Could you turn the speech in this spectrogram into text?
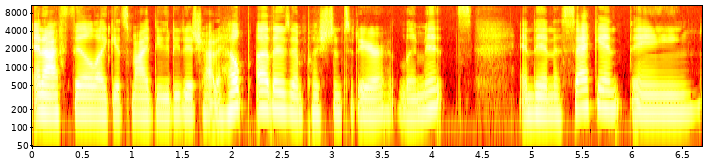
and I feel like it's my duty to try to help others and push them to their limits. And then the second thing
